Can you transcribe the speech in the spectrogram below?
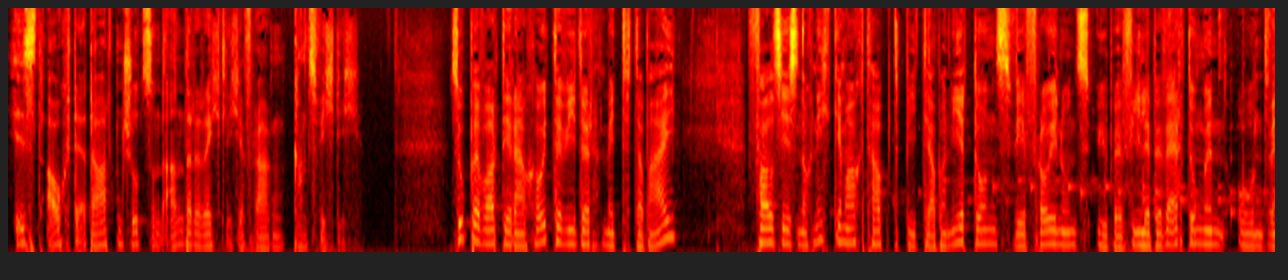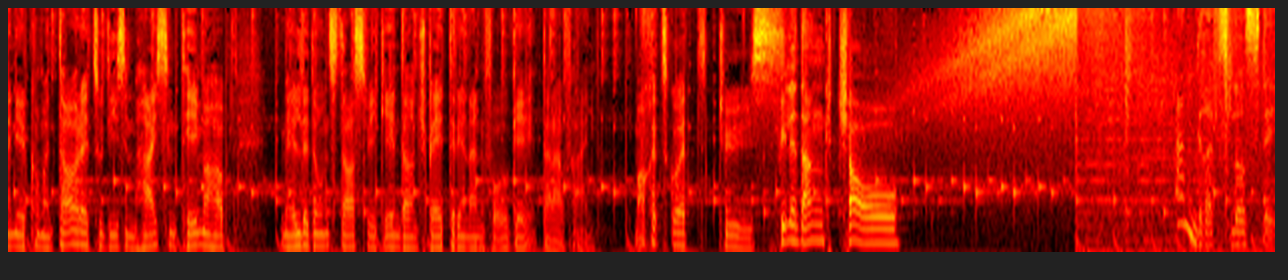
ist auch der Datenschutz und andere rechtliche Fragen ganz wichtig. Super, wart ihr auch heute wieder mit dabei. Falls ihr es noch nicht gemacht habt, bitte abonniert uns. Wir freuen uns über viele Bewertungen und wenn ihr Kommentare zu diesem heißen Thema habt, meldet uns das. Wir gehen dann später in einer Folge darauf ein. Macht's gut. Tschüss. Vielen Dank, ciao. Angriffslustig.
